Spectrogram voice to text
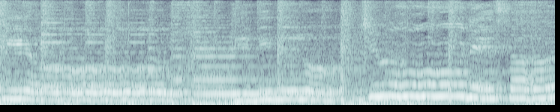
तिमी मेरो जुने सहा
